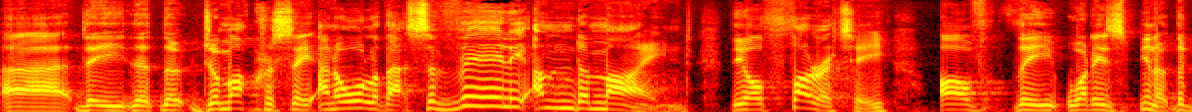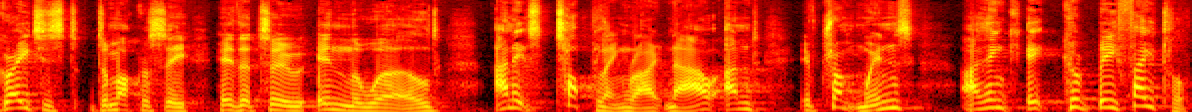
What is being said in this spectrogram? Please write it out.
uh, the, the, the democracy, and all of that severely undermined the authority of the what is you know the greatest democracy hitherto in the world, and it's toppling right now. And if Trump wins, I think it could be fatal.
